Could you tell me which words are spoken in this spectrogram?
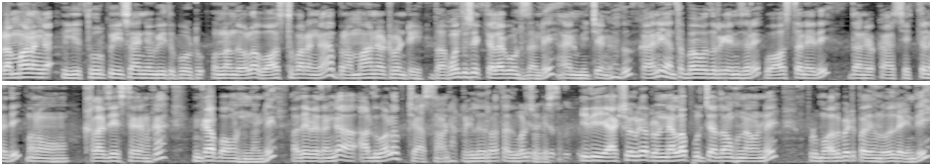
బ్రహ్మాండంగా ఈ తూర్పు ఈశాన్యం వీధి పోటు ఉన్నందువల్ల వాస్తుపరంగా బ్రహ్మాండటువంటి భగవంతు శక్తి ఎలాగ ఉంటుందండి. ఆయన మించేం కాదు. కానీ ఎంత భగవంతుడికైనా సరే వాస్తు అనేది దాని యొక్క శక్తి అనేది మనం కలగజేస్తే కనుక ఇంకా బాగుంటుందండి. అదే విధంగా అది కూడా చేస్తామండి అక్కడికి వెళ్ళిన తర్వాత అది కూడా చూపిస్తాం. ఇది యాక్చువల్గా రెండు నెలల పూర్తి చేద్దాం అనుకున్నామండి. ఇప్పుడు మొదలుపెట్టి పదిహేను రోజులు అయింది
